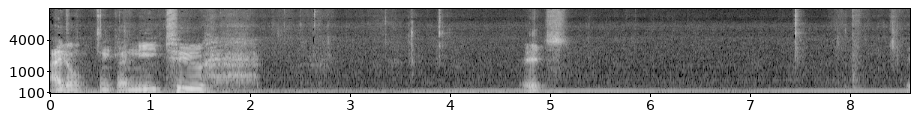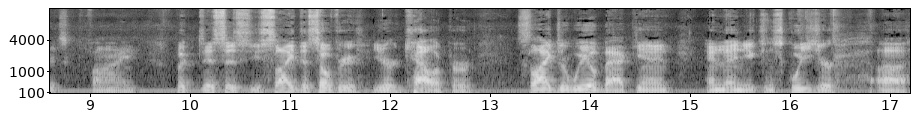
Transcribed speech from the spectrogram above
I don't think I need to. It's it's fine. But this is you slide this over your caliper slide your wheel back in and then you can squeeze your uh,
